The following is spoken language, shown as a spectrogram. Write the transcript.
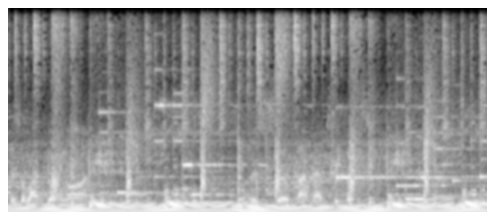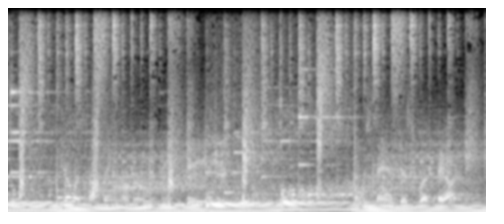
there's a lot going on in this uh, time lapse sequence. Tell us something, although we understand just what they are.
